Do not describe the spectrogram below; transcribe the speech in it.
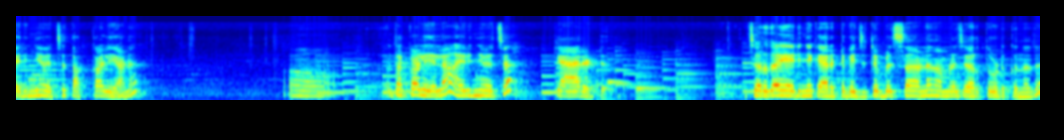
അരിഞ്ഞു വെച്ച തക്കാളിയാണ്. തക്കാളിയല്ല അരിഞ്ഞു വെച്ച ക്യാരറ്റ്. ചെറുതായി അരിഞ്ഞ ക്യാരറ്റ് ആണ് നമ്മൾ ചേർത്ത് കൊടുക്കുന്നത്.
